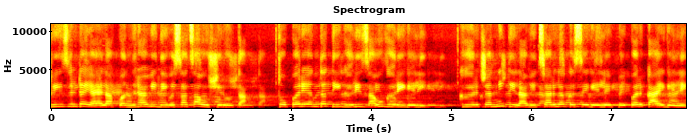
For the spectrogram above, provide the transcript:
रिझल्ट यायला पंधरावी दिवसाचा उशीर होता. तोपर्यंत ती घरी जाऊ घरी गेली. घरच्यांनी तिला विचारलं कसे गेले पेपर काय गेले?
